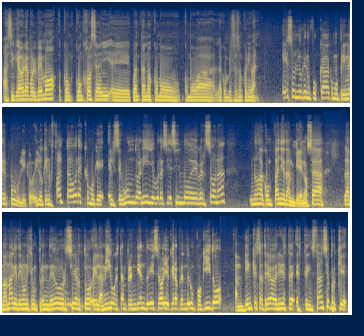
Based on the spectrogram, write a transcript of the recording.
Así que ahora volvemos con, con José ahí. eh, cuéntanos cómo, cómo va la conversación con Iván. Eso es lo que nos buscaba como primer público. Y lo que nos falta ahora es como que el segundo anillo, por así decirlo, de persona nos acompañe también. O sea, la mamá que tiene un hijo emprendedor, ¿cierto? El amigo que está emprendiendo y dice, oye, yo quiero aprender un poquito, también que se atreva a venir este- esta instancia, porque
